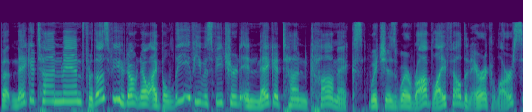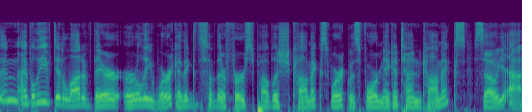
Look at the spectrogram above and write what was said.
But Megaton Man, for those of you who don't know, I believe he was featured in Megaton Comics, which is where Rob Liefeld and Erik Larsen, I believe, did a lot of their early work. I think some of their first published comics work was for Megaton Comics. So yeah,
